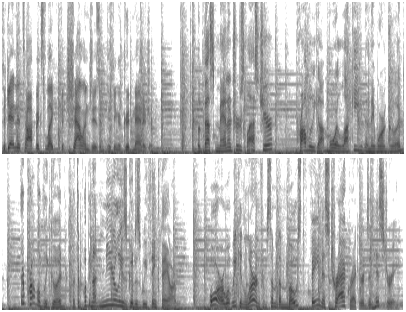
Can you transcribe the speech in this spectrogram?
to get into topics like the challenges in picking a good manager. The best managers last year probably got more lucky than they were good. They're probably good, but they're probably not nearly as good as we think they are. Or what we can learn from some of the most famous track records in history.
